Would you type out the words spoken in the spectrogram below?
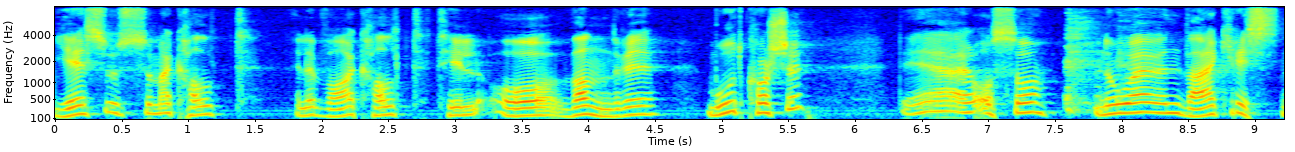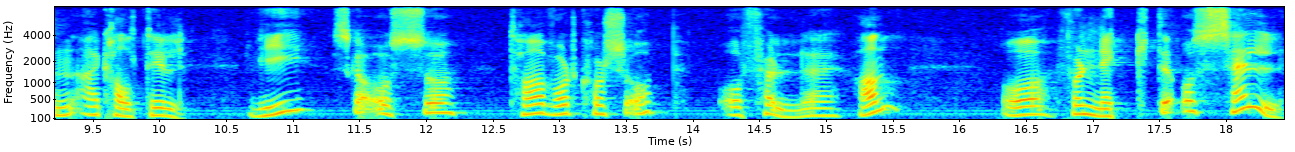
Jesus som er kalt, eller var kalt, til å vandre mot korset. Det er også noe enhver kristen er kalt til. Vi skal også ta vårt kors opp og følge Han, og fornekte oss selv.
